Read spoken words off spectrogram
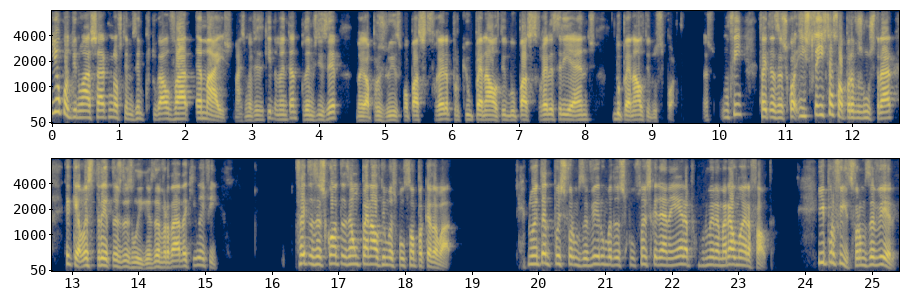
E eu continuo a achar que nós temos em Portugal VAR a mais. Mais uma vez aqui, no entanto, podemos dizer maior prejuízo para o Passo de Ferreira, porque o penalti do Passo de Ferreira seria antes do penalti do Sporting. Mas, no fim, feitas as coisas... Isto, isto é só para vos mostrar que aquelas tretas das ligas, da verdade, aquilo, enfim feitas as contas, é um penalti e uma expulsão para cada lado. No entanto, depois se formos a ver, uma das expulsões, se calhar nem era, porque o primeiro amarelo não era falta. E por fim, se formos a ver,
